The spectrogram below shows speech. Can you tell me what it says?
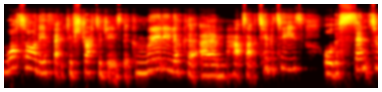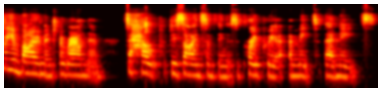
what are the effective strategies that can really look at um, perhaps activities or the sensory environment around them to help design something that's appropriate and meet their needs.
